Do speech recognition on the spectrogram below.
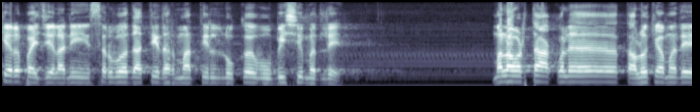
केलं पाहिजे आणि सर्व जाती धर्मातील लोक ओबीसीमधले मला वाटतं अकोला तालुक्यामध्ये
